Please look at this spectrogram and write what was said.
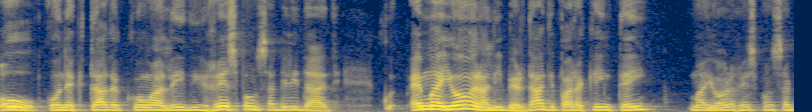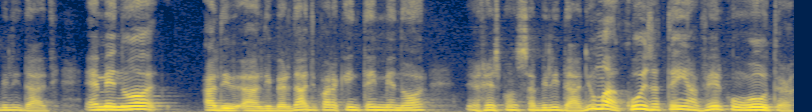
ou conectada com a lei de responsabilidade. É maior a liberdade para quem tem maior responsabilidade. É menor a, li a liberdade para quem tem menor responsabilidade. Uma coisa tem a ver com outra,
